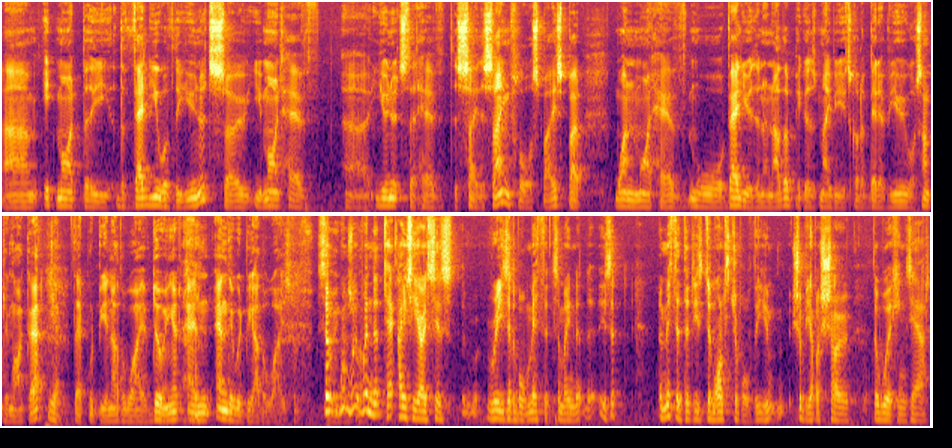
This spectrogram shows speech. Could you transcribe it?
Um, it might be the value of the units. So, you might have uh, units that have, the, say, the same floor space, but one might have more value than another because maybe it's got a better view or something like that. Yeah. That would be another way of doing it, and, and there would be other ways of So doing w- well. when the ta- ATO says reasonable methods, I mean, is it a method that is demonstrable that you should be able to show the workings out?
